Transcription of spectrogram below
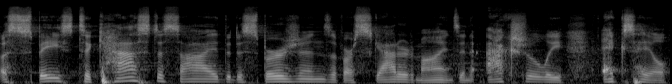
a space to cast aside the dispersions of our scattered minds and actually exhale,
